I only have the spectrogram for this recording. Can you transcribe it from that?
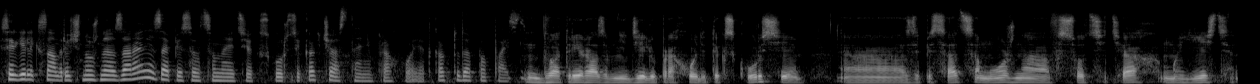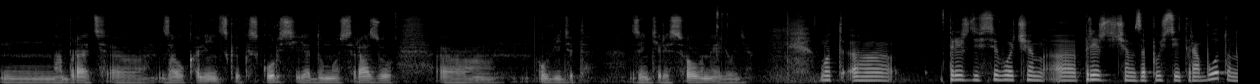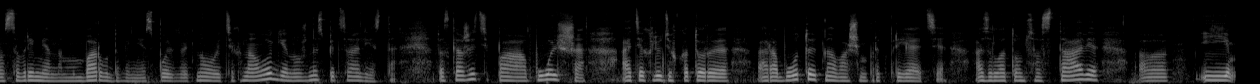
Сергей Александрович, нужно заранее записываться на эти экскурсии? Как часто они проходят? Как туда попасть? Два-три раза в неделю проходят экскурсии. А, записаться можно в соцсетях. Мы есть, набрать э, за Калининской экскурсии. Я думаю, сразу э, увидят заинтересованные люди. Вот э, прежде всего, чем, э, прежде чем запустить работу на современном оборудовании, использовать новые технологии, нужны специалисты. Расскажите побольше о тех людях, которые работают на вашем предприятии, о золотом составе э, и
